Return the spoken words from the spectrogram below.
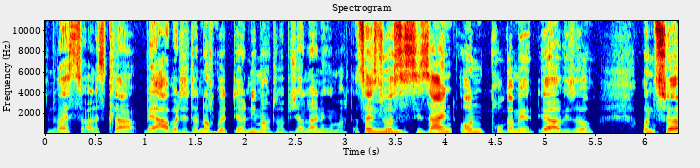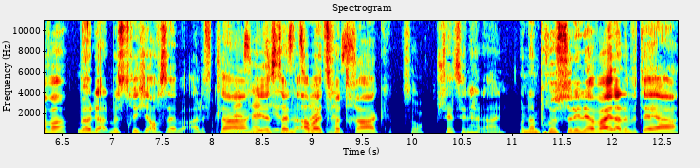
dann weißt du alles klar. Wer arbeitet da noch mit? Ja, niemand, habe ich alleine gemacht. Das heißt, du hast es designt und programmiert. Ja, wieso? Und Server, ja, den administriere ich auch selber. Alles klar, Besser hier als ist dein Arbeitsvertrag. So, stellst den halt ein. Und dann prüfst du den ja weiter, dann wird der ja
